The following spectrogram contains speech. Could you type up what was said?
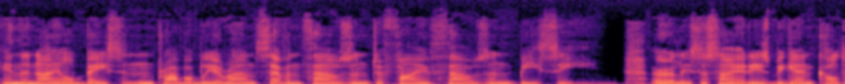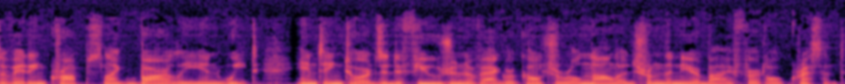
In the Nile basin, probably around 7000 to 5000 BC, Early societies began cultivating crops like barley and wheat, hinting towards a diffusion of agricultural knowledge from the nearby Fertile Crescent.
